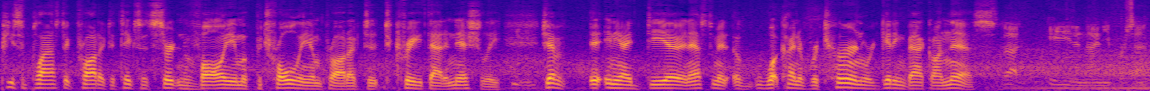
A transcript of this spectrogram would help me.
piece of plastic product, it takes a certain volume of petroleum product to, to create that initially. Mm-hmm. Do you have any idea, an estimate of what kind of return we're getting back on this? About 80 to 90 percent.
